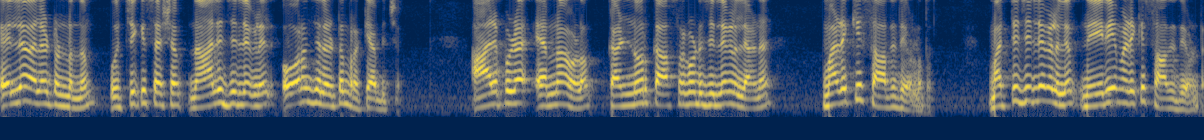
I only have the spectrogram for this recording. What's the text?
യെല്ലോ അലർട്ട് ഉണ്ടെന്നും ഉച്ചയ്ക്ക് ശേഷം നാല് ജില്ലകളിൽ ഓറഞ്ച് അലർട്ടും പ്രഖ്യാപിച്ചു. ആലപ്പുഴ എറണാകുളം കണ്ണൂർ കാസർഗോഡ് ജില്ലകളിലാണ് മഴയ്ക്ക് സാധ്യതയുള്ളത്. മറ്റ് ജില്ലകളിലും നേരിയ മഴയ്ക്ക് സാധ്യതയുണ്ട്.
